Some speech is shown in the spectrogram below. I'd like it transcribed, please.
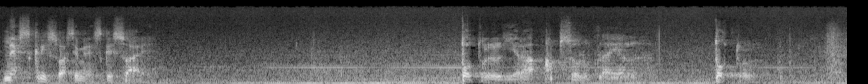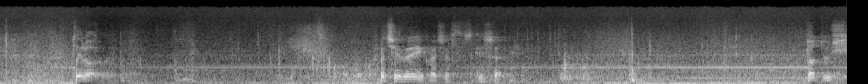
mi-a scris o asemenea scrisoare. Totul era absolut la el. Totul. Te rog, fă ce vrei cu această scrisoare. Totuși,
